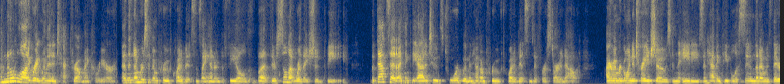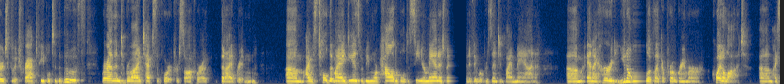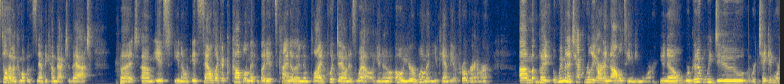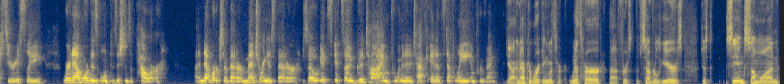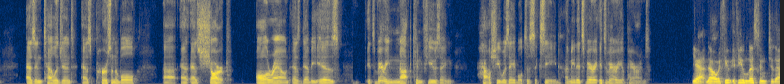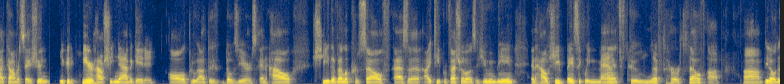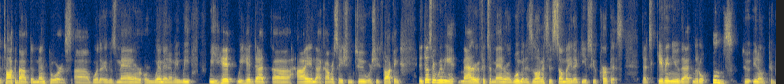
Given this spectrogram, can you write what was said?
I've known a lot of great women in tech throughout my career, and the numbers have improved quite a bit since I entered the field, but they're still not where they should be. But that said, I think the attitudes toward women have improved quite a bit since I first started out. I remember going to trade shows in the 80s and having people assume that I was there to attract people to the booth rather than to provide tech support for software that I had written. Um, I was told that my ideas would be more palatable to senior management if they were presented by a man. Um, and I heard, you don't look like a programmer quite a lot. Um, I still haven't come up with a snappy comeback to that. but um, it's you know it sounds like a compliment but it's kind of an implied put down as well you know oh you're a woman you can't be a programmer um, but women in tech really aren't a novelty anymore you know? We're good at what we do. We're taken more seriously. We're now more visible in positions of power. Uh, networks are better. Mentoring is better. So it's it's a good time for women in tech and it's definitely improving. Yeah and after working with her with her uh, for several years just seeing someone as intelligent, as personable, uh, as, as sharp all around as Debbie is, it's very not confusing how she was able to succeed. I mean, it's very it's very apparent. Yeah, no, if you if you listen to that conversation, you could hear how she navigated all throughout the, those years and how she developed herself as a IT professional, as a human being, and how she basically managed to lift herself up um, you know, to talk about the mentors, uh, whether it was men or, or women. I mean, we we hit we hit that uh, high in that conversation too, where she's talking. It doesn't really matter if it's a man or a woman, as long as it's somebody that gives you purpose, that's giving you that little oomph to you know to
